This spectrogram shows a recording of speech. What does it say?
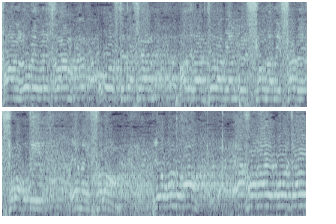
খান রবিউল ইসলাম। উপস্থিত আছেন বাগেরহাট জেলা বিএনপির সংগ্রামী সাবেক সভাপতি এম এ সালাম প্রিয় বন্ধুগণ এখন এই পর্যায়ে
